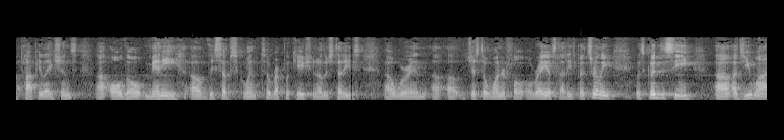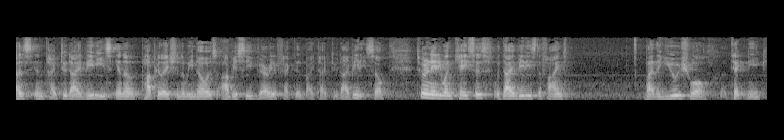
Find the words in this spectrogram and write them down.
populations, uh, although many of the subsequent replication and other studies uh, were in uh, just a wonderful array of studies. But certainly, it was good to see uh, a GWAS in type 2 diabetes in a population that we know is obviously very affected by type 2 diabetes. So 281 cases with diabetes defined by the usual technique.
